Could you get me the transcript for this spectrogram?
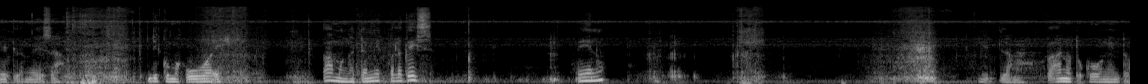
Wait lang guys ah. Hindi ko makuha eh. Ah, mga damit pala guys. Ayan oh. Wait lang ah. Paano to kunin to?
